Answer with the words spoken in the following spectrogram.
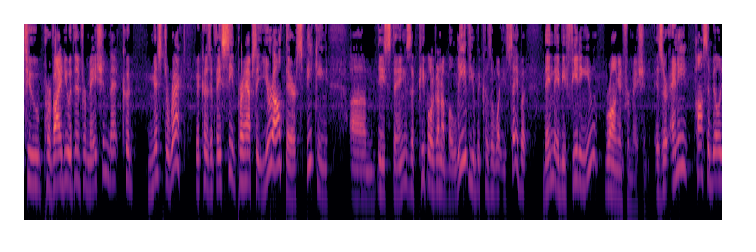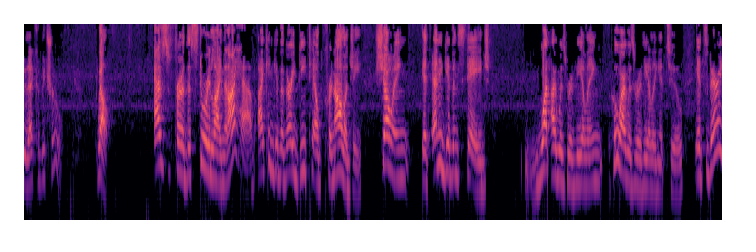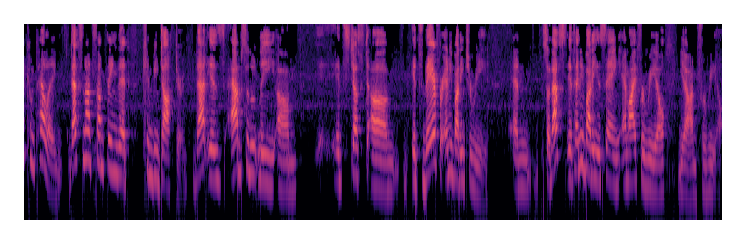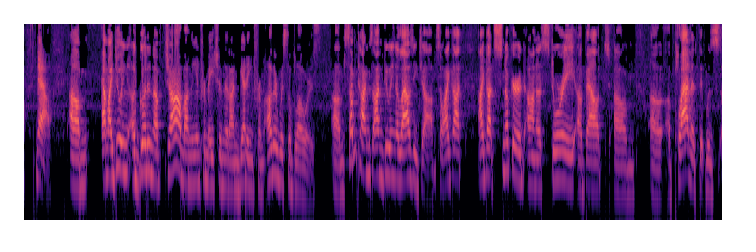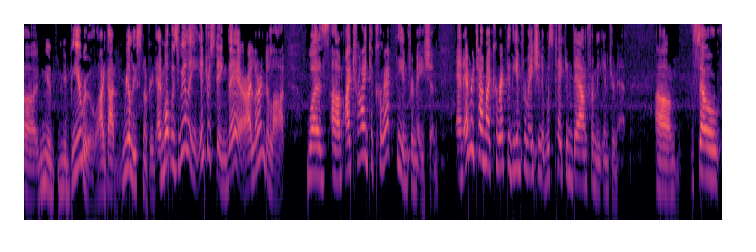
to provide you with information that could misdirect? Because if they see perhaps that you're out there speaking um, these things, that people are going to believe you because of what you say, but they may be feeding you wrong information. Is there any possibility that could be true? Well, as for the storyline that I have, I can give a very detailed chronology showing at any given stage what I was revealing, who I was revealing it to. It's very compelling. That's not something that can be doctored. That is absolutely, um, it's just, um, it's there for anybody to read and so that's, if anybody is saying, am I for real? Yeah, I'm for real. Now, um, am I doing a good enough job on the information that I'm getting from other whistleblowers? Um, sometimes I'm doing a lousy job. So I got, I got snookered on a story about um, a, a, planet that was uh, Nibiru. I got really snookered. And what was really interesting there, I learned a lot, was um, I tried to correct the information. And every time I corrected the information, it was taken down from the internet. Um, so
